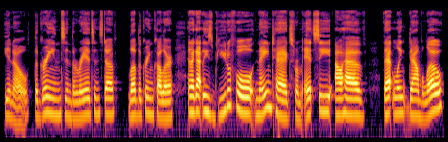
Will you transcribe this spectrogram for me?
you know, the greens and the reds and stuff. Love the cream color. And I got these beautiful name tags from Etsy. I'll have that link down below.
